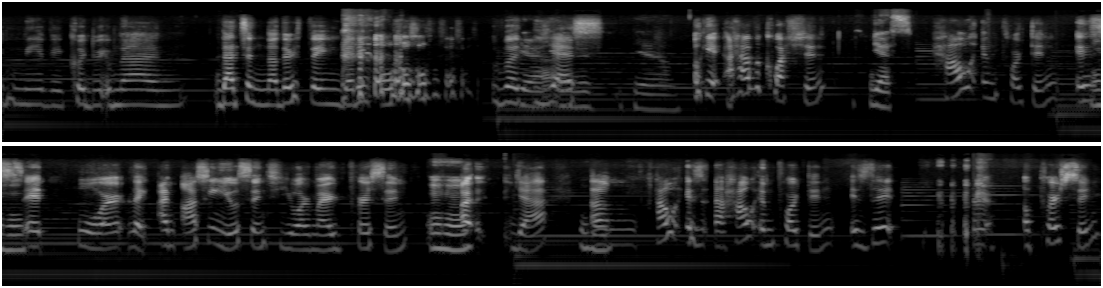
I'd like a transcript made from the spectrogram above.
Maybe could we, man? That's another thing, getting old. but Yeah, yes, Yeah. okay. I have a question. Yes. How important is Mhm. it for like I'm asking you since you are a married person? Mm-hmm. Uh, yeah. Mhm. um how is uh, how important is it for a person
